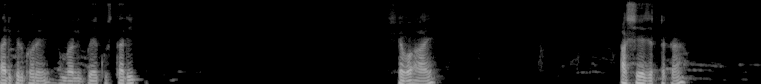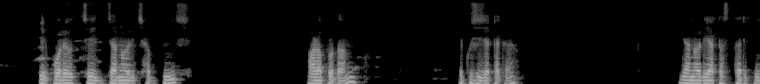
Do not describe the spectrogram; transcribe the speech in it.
তারিখের ঘরে আমরা লিখব একুশ তারিখ। সেবা আয়। আশি হাজার টাকা। এরপরে হচ্ছে জানুয়ারি ছাব্বিশ। ভাড়া প্রদান একুশ হাজার টাকা। জানুয়ারি আঠাশ তারিখে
